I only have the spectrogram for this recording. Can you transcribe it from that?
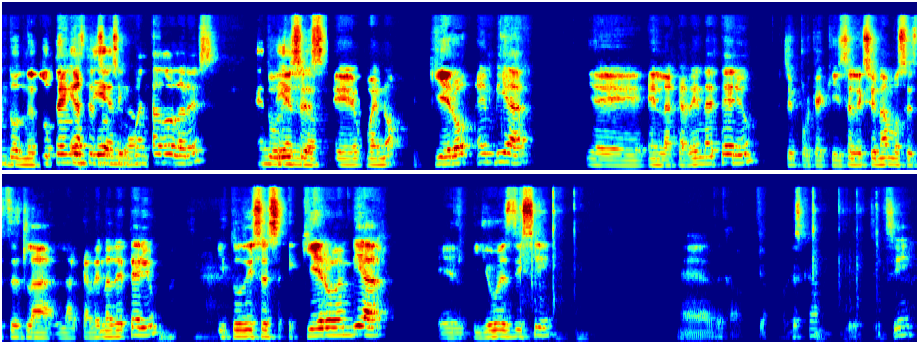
Donde tú tengas esos 50 dólares, tú dices, eh, bueno, quiero enviar eh, en la cadena Ethereum, ¿sí? porque aquí seleccionamos, esta es la, la cadena de Ethereum, y tú dices, quiero enviar el USDC, eh, que aparezca, USDC,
